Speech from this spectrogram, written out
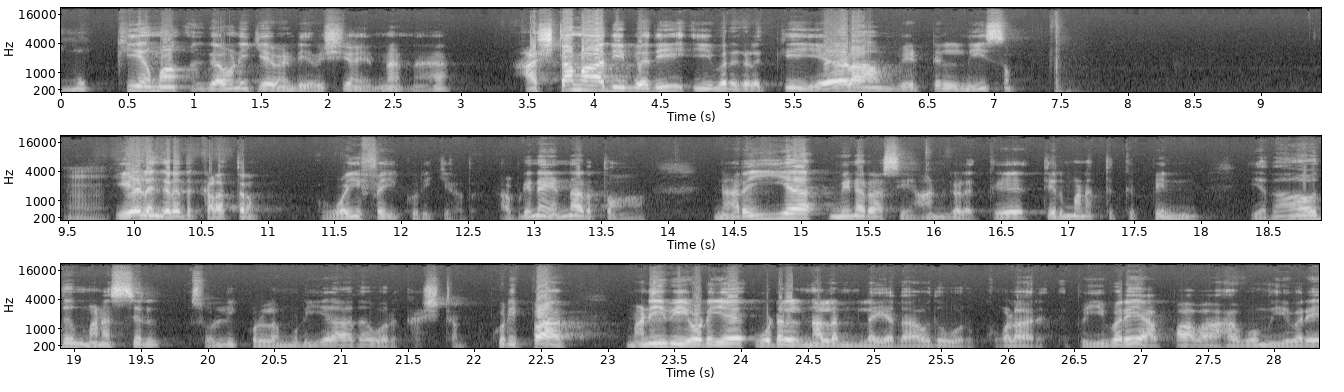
முக்கியமா கவனிக்க வேண்டிய விஷயம் என்னன்னா அஷ்டமாதிபதி இவர்களுக்கு ஏழாம் வீட்டில் நீசம். ஏழுங்கிறது கலத்திரம் ஒய்ஃபை குறிக்கிறது அப்படின்னா என்ன அர்த்தம்? நிறைய மீனராசி ஆண்களுக்கு திருமணத்துக்கு பின் ஏதாவது மனசில் சொல்லிக்கொள்ள முடியாத ஒரு கஷ்டம். குறிப்பா மனைவியுடைய உடல் நலனில் ஏதாவது ஒரு கோளாறு. இப்போ இவரே அப்பாவாகவும் இவரே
